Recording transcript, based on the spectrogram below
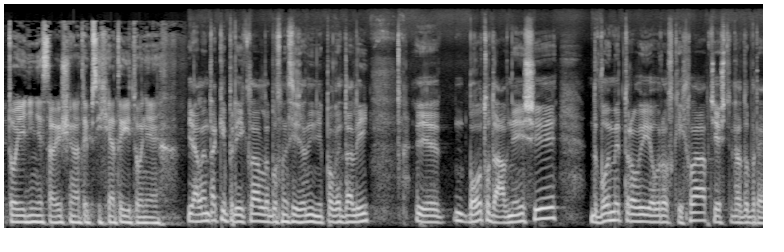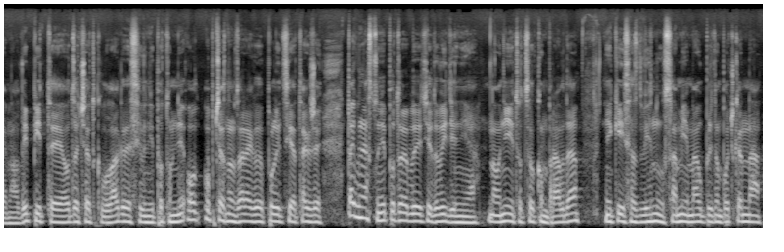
to jedine sa rieši na tej psychiatrii, to nie. Ja len taký príklad, lebo sme si ženy nepovedali. Je, bolo to dávnejšie, dvojmetrový európsky chlap, tiež teda dobre mal vypité, od začiatku bol agresívny, potom ne, občas nám zareaguje policia, takže tak vy nás tu nepotrebujete, dovidenia. No nie je to celkom pravda. Niekedy sa zdvihnú sami a majú pritom počkať na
